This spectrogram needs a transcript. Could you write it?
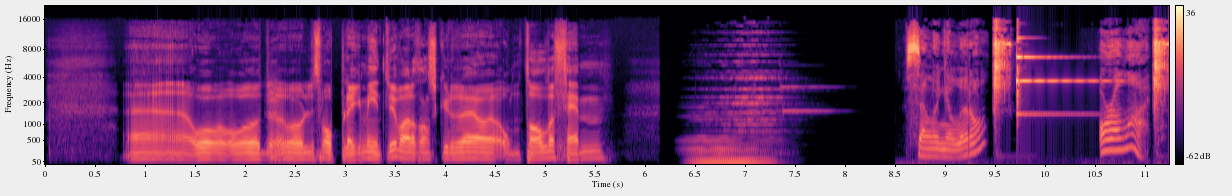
Eh, og, og, mm. og liksom opplegget med intervju var at han skulle omtale fem Selling a little or a lot?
